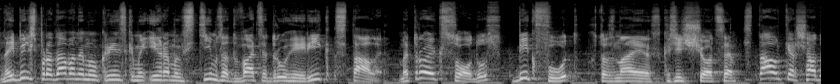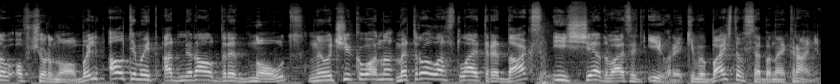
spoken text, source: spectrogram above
Найбільш продаваними українськими іграми в Steam за 22 рік стали Metro Exodus, Bigfoot, хто знає, скажіть, що це, Stalker Shadow of Chernobyl, Ultimate Admiral Dreadnought, неочікувано, Metro Last Light Redux і ще 20 ігор, які ви бачите в себе на екрані.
